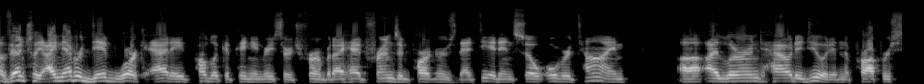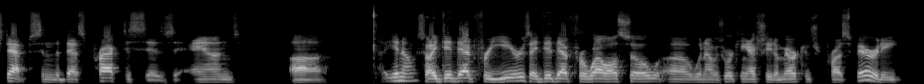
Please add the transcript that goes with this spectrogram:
eventually, I never did work at a public opinion research firm, but I had friends and partners that did. And so over time, uh, I learned how to do it in the proper steps and the best practices. And uh, you know, so I did that for years. I did that for a while also uh, when I was working actually at Americans for Prosperity.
